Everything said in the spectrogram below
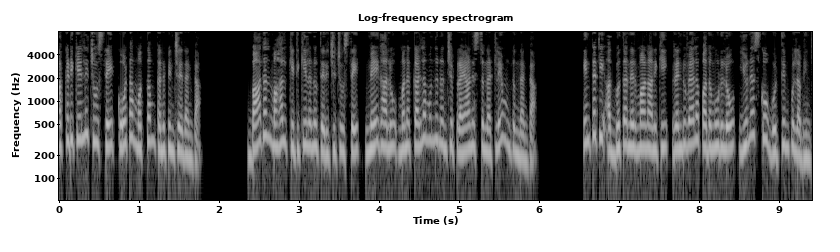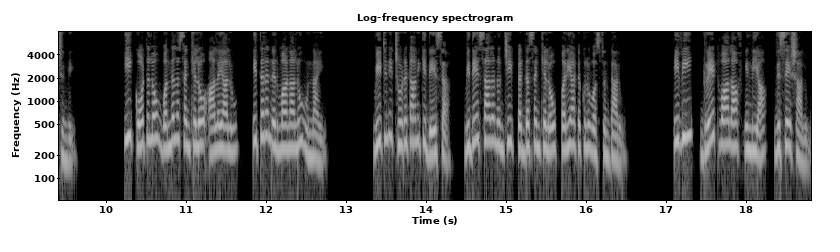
అక్కడికెళ్ళి చూస్తే కోట మొత్తం కనిపించేదంట. బాదల్ మహల్ కిటికీలను తెరిచి చూస్తే మేఘాలు మన కళ్ళ ముందు నుంచి ప్రయాణిస్తున్నట్లే ఉంటుందంట. ఇంతటి అద్భుత నిర్మాణానికి రెండు వేల పదమూడులో యునెస్కో గుర్తింపు లభించింది. ఈ కోటలో వందల సంఖ్యలో ఆలయాలు ఇతర నిర్మాణాలు ఉన్నాయి. వీటిని చూడటానికి దేశ విదేశాల నుంచి పెద్ద సంఖ్యలో పర్యాటకులు వస్తుంటారు. ఇవి గ్రేట్ వాల్ ఆఫ్ ఇండియా విశేషాలు.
